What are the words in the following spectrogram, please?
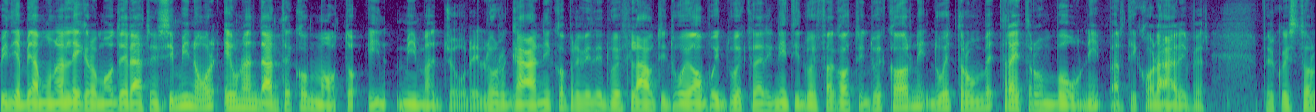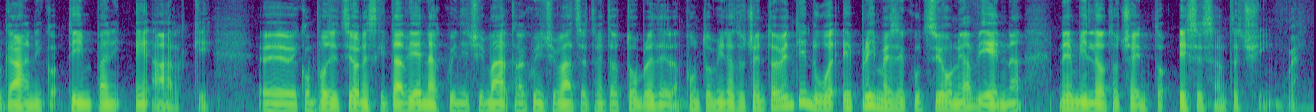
Quindi abbiamo un allegro moderato in Si minore e un andante con moto in Mi maggiore. L'organico prevede due flauti, due oboi, due clarinetti, due fagotti, due corni, due trombe, tre tromboni particolari per, per questo organico, timpani e archi. Eh, composizione scritta a Vienna 15 ma- tra il 15 marzo e il 30 ottobre del appunto 1822 e prima esecuzione a Vienna nel 1865.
